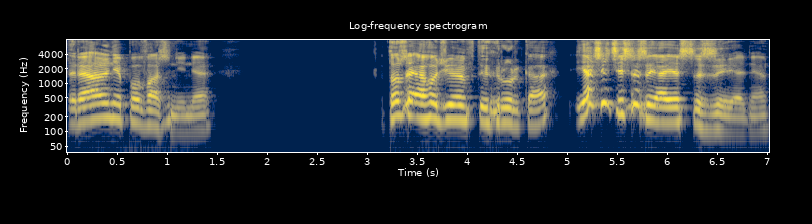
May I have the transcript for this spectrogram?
realnie poważni, nie? To, że ja chodziłem w tych rurkach, ja się cieszę, że ja jeszcze żyję, nie?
